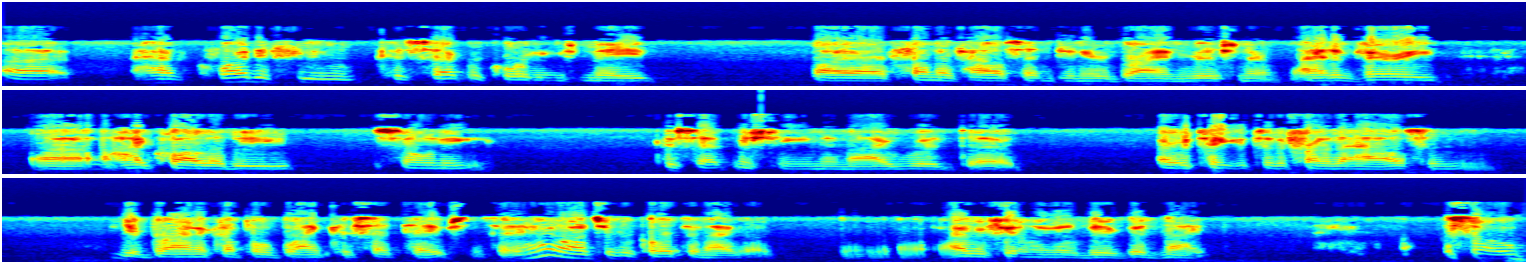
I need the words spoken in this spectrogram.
uh, have quite a few cassette recordings made by our front of house engineer Brian Risner. I had a very uh, high quality Sony cassette machine, and I would uh, I would take it to the front of the house and give Brian a couple of blank cassette tapes and say, "Hey, why don't you record tonight? I have a feeling it'll be a good night." So,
